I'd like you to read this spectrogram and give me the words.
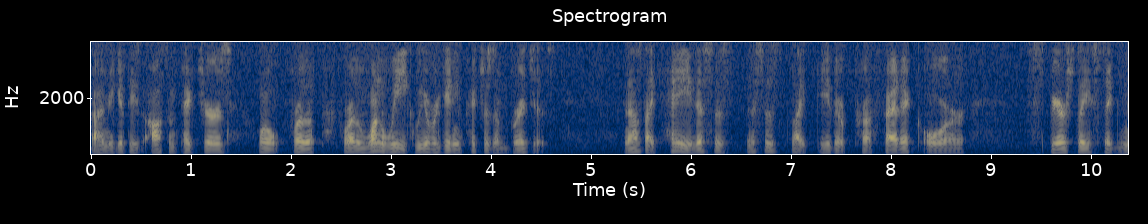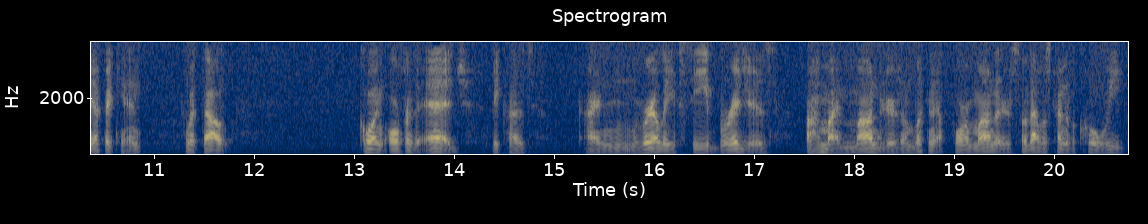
um, you get these awesome pictures. Well, for the for the one week, we were getting pictures of bridges, and I was like, hey, this is this is like either prophetic or spiritually significant, without going over the edge, because I rarely see bridges on my monitors. I'm looking at four monitors, so that was kind of a cool week.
